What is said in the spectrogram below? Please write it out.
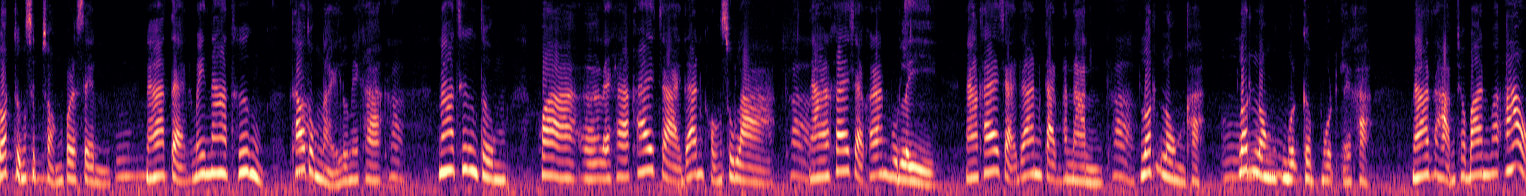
ลดถึง 12%นอืมะแต่ไม่น่าทึ่งเท่าค่ะตรงไหนรู้ไหมคะค่ะน่าทึ่งตรงว่าเอ่ออะไรคะค่าใช้จ่ายด้านของสุราค่ะนะค่าใช้จ่ายด้านบุหรี่ นะค่าใช้จ่ายด้านการพนันค่ะลดลงค่ะอืมลดลงหมดเกือบหมดเลยค่ะนะถามชาวบ้านว่าอ้าว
